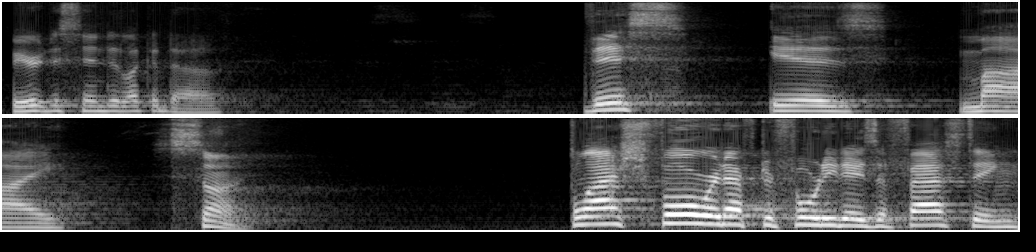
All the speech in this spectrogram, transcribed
Spirit descended like a dove. This is my son. Flash forward after 40 days of fasting,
